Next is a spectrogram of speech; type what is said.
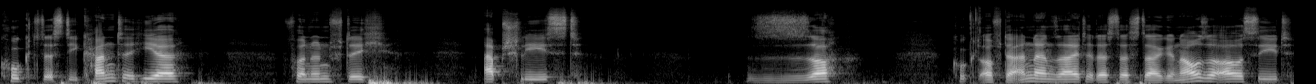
guckt, dass die Kante hier vernünftig abschließt. So, guckt auf der anderen Seite, dass das da genauso aussieht.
